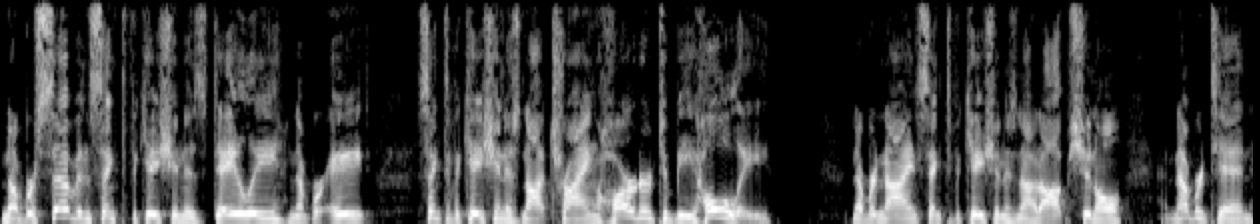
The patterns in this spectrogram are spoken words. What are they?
Number seven, sanctification is daily. Number eight, sanctification is not trying harder to be holy. Number nine, sanctification is not optional. And number 10,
